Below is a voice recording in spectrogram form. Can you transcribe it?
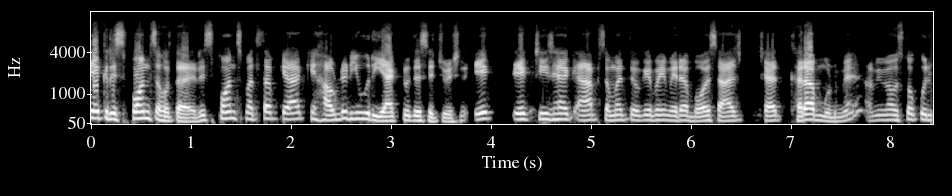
एक रिस्पॉन्स होता है। रिस्पॉन्स मतलब क्या कि how did you react to the situation एक एक चीज़ है कि आप समझते हो कि भाई मेरा बॉस आज शायद खराब मूड में अभी मैं उसको कुछ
